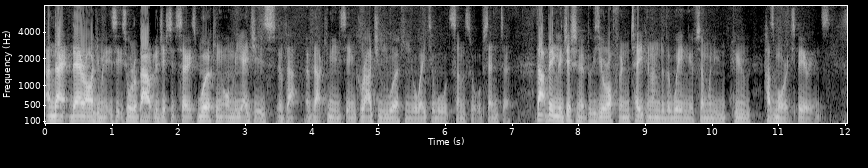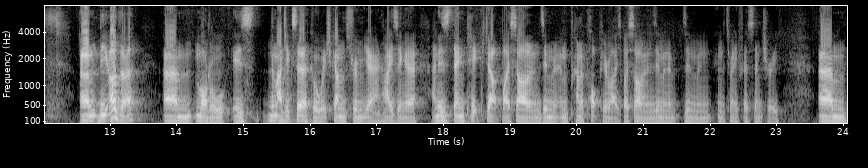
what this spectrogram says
and that, their argument is it's all about logistics, so it's working on the edges of that, of that community and gradually working your way towards some sort of centre. That being legitimate because you're often taken under the wing of someone who, has more experience. Um, the other um, model is the magic circle, which comes from Johann Huizinga and is then picked up by Salen and Zimmerman and kind of popularised by Salen and Zimmerman, Zimmerman in the 21st century. Um,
